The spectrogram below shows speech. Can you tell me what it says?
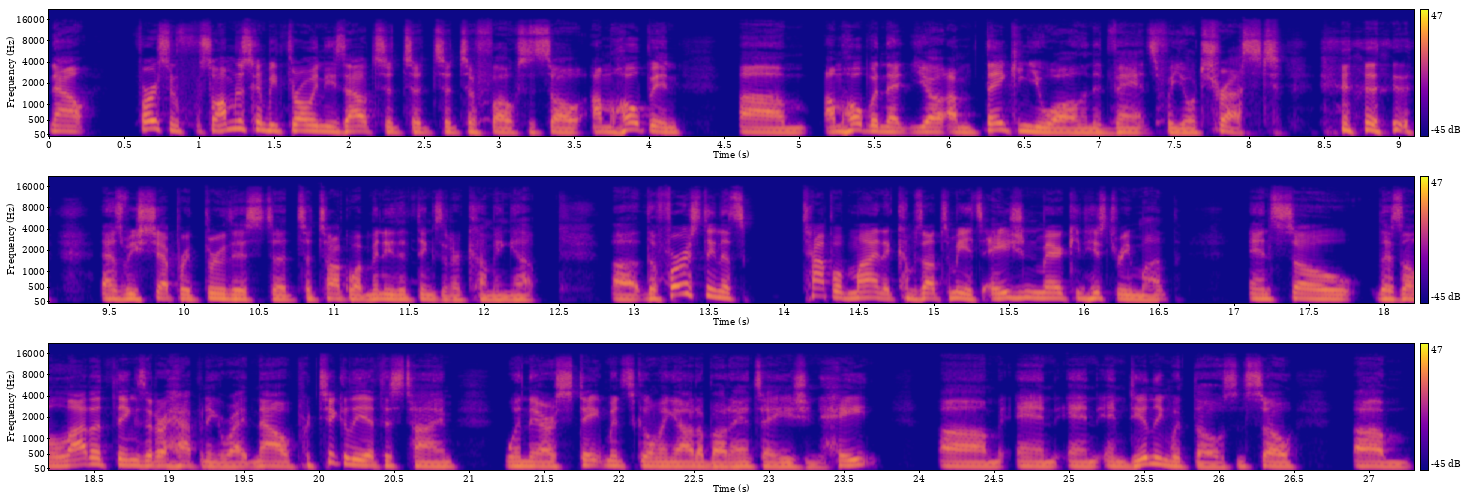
Now, first and so I'm just going to be throwing these out to, to to to, folks, and so I'm hoping um, I'm hoping that you I'm thanking you all in advance for your trust as we shepherd through this to, to talk about many of the things that are coming up. Uh, the first thing that's top of mind that comes out to me, it's Asian American History Month. And so there's a lot of things that are happening right now, particularly at this time when there are statements going out about anti-Asian hate um, and and and dealing with those. And so um,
